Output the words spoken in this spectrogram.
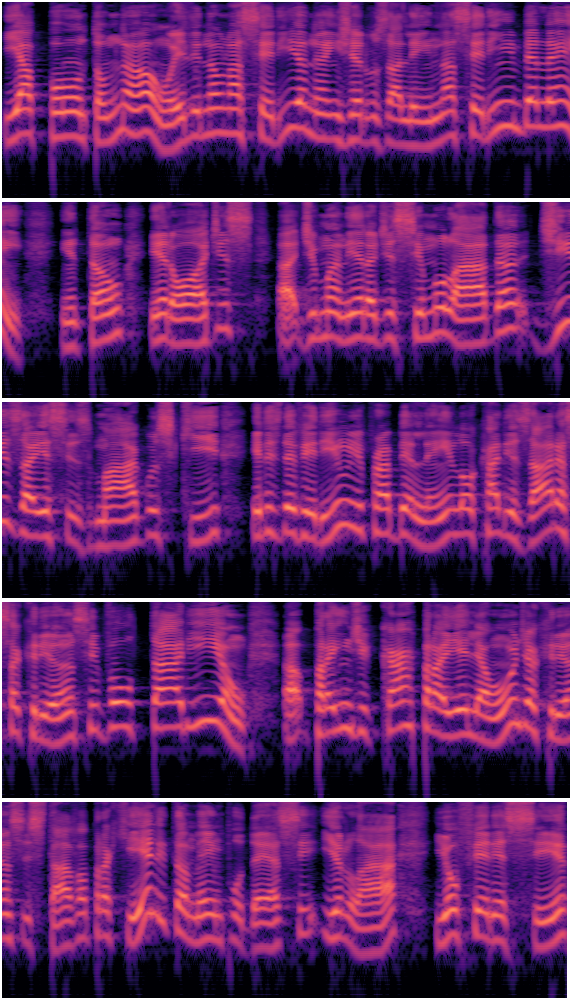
e apontam: não, ele não nasceria em Jerusalém, nasceria em Belém. Então, Herodes, ah, de maneira dissimulada, diz a esses magos que eles deveriam ir para Belém, localizar essa criança e voltariam ah, para indicar para ele aonde a criança estava, para que ele também pudesse ir lá e oferecer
